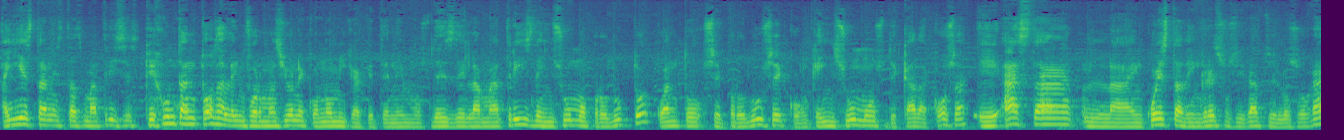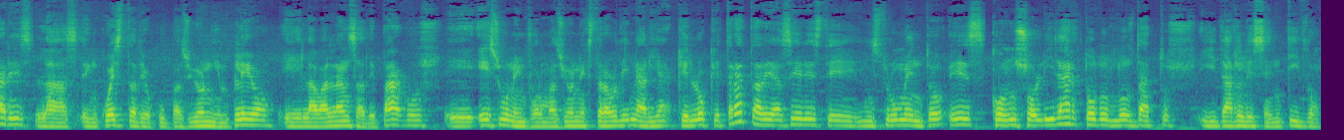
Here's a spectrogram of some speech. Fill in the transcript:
Ahí están estas matrices que juntan toda la información económica que tenemos, desde la matriz de insumo producto, cuánto se produce, con qué insumos de cada cosa, eh, hasta la encuesta de ingresos y gastos de los hogares, las encuestas de ocupación y empleo, eh, la balanza de pagos. Eh, es una información extraordinaria que lo que trata de hacer este instrumento es consolidar todos los datos y darle sentido,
